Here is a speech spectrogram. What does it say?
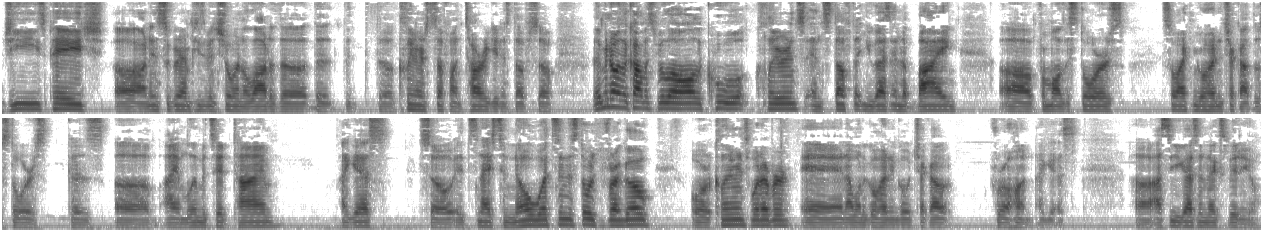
G's page uh, on Instagram. He's been showing a lot of the, the, the, the clearance stuff on Target and stuff. So let me know in the comments below all the cool clearance and stuff that you guys end up buying uh, from all the stores so I can go ahead and check out those stores because uh, I am limited time, I guess. So it's nice to know what's in the stores before I go or clearance, whatever. And I want to go ahead and go check out for a hunt, I guess. Uh, I'll see you guys in the next video.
